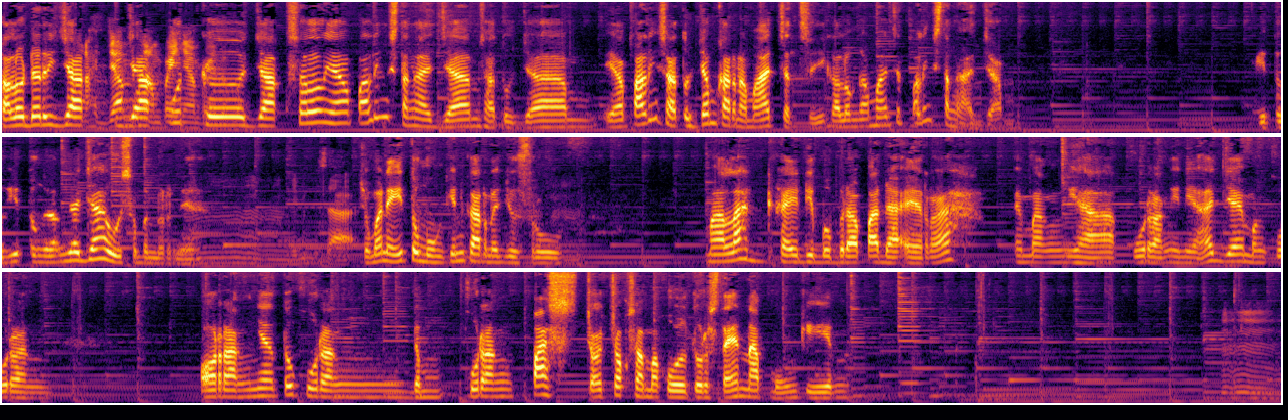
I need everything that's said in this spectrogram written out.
Kalau dari Jak Setengah jam Jakut ke Jaksel ya paling setengah jam, satu jam. Ya paling satu jam karena macet sih. Kalau nggak macet paling setengah jam. Gitu-gitu nggak nggak jauh sebenarnya. Hmm, bisa Cuman ya itu mungkin karena justru malah kayak di beberapa daerah emang ya kurang ini aja emang kurang orangnya tuh kurang dem- kurang pas cocok sama kultur stand up mungkin Mm-mm.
